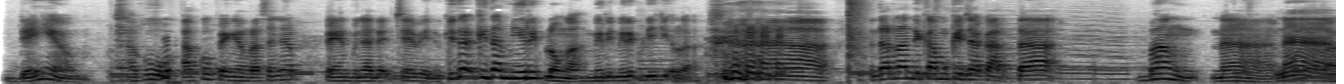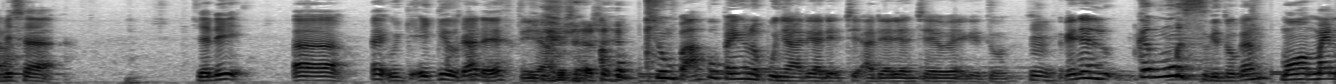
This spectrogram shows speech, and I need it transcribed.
Damn, aku aku pengen rasanya pengen punya adik cewek itu. Kita kita mirip loh nggak, mirip-mirip dikit lah. Nah, ntar nanti kamu ke Jakarta, bang. Nah, Nah bisa. Jadi eh eh IG, IG udah ada ya? Iya. aku sumpah aku pengen lo punya adik-adik ce- adik-adikan cewek gitu. Hmm. Kayaknya lu gemes gitu kan. Mau main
